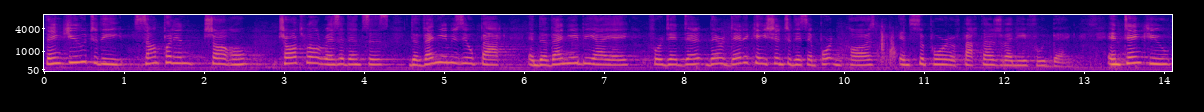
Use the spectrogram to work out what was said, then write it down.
Thank you to the Saint-Pauline Charron, Chartwell Residences, the Vanier Museo Park, and the Vanier BIA for de de their dedication to this important cause in support of Partage Vanier Food Bank. And thank you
